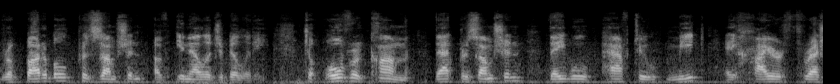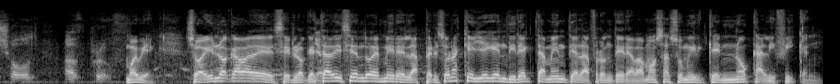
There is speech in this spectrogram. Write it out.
rebuttable presumption of ineligibility. To overcome that presumption, they will have to meet a higher threshold. Muy bien. So, ahí lo acaba de decir. Lo que está diciendo es, mire, las personas que lleguen directamente a la frontera, vamos a asumir que no califican.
